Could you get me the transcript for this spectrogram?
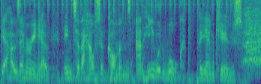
get Jose Mourinho into the House of Commons and he would walk PMQs.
